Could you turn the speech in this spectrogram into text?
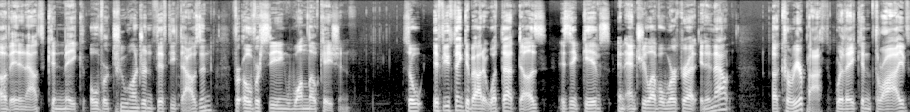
of In and Outs can make over 250,000 for overseeing one location. So, if you think about it, what that does is it gives an entry level worker at In and Out a career path where they can thrive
